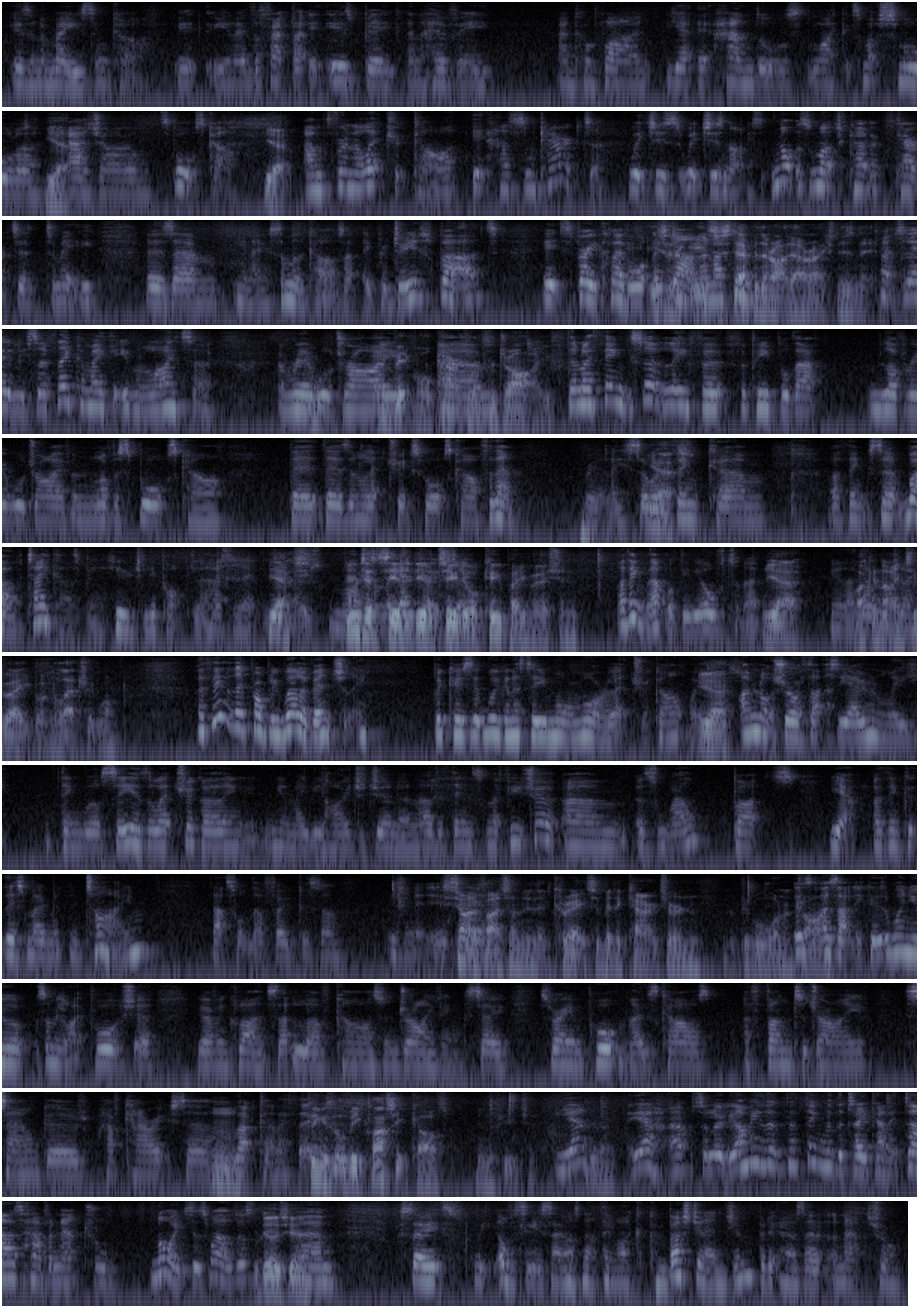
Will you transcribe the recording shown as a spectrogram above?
is an amazing car. It, you know, the fact that it is big and heavy and compliant, yet it handles like it's much smaller, Yeah. agile sports car. Yeah, And for an electric car, it has some character, which is which is nice. Not as much char- character to me as um, you know some of the cars that they produce, but it's very clever what it's they've a, done. it's and a I step think, in the right direction, isn't it? absolutely. So if they can make it even lighter and rear wheel drive, And a bit more character um, to drive. then I think certainly for, for people that love rear wheel drive and love a sports car, there there's an electric sports car for them, really. So I think um, I think so. Well, Taycan's been hugely popular, hasn't it? You Yes. know, Be right interested to see if they do a get-go, so two door coupe version. I think that would be the alternate. Yeah, You know, like a uh, 928, but an electric one. I think they probably will eventually, because we're going to see more and more electric, aren't we? Yes. I'm not sure if that's the only thing we'll see as electric. I think you know maybe hydrogen and other things in the future um, as well. But yeah, I think at this moment in time, that's what they'll focus on. Even it It's is trying to find something that creates a bit of character and people want to drive. Exactly, because when you're something like Porsche, you're having clients that love cars and driving. So it's very important those cars are fun to drive, sound good, have character, Mm. that kind of thing. Things that'll be classic cars in the future. yeah, you know. yeah, absolutely. I mean, the, the thing with the Taycan, it does have a natural noise as well, doesn't It it? does, yeah. Um, so it's obviously it sounds nothing like a combustion engine, but it has a, a natural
